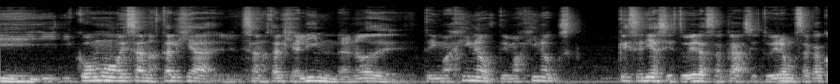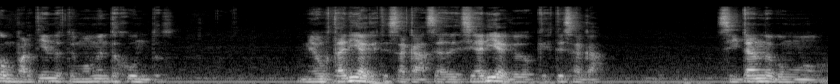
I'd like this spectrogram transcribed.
Y, y, cómo esa nostalgia, esa nostalgia linda, ¿no? De, te imagino, te imagino qué sería si estuvieras acá, si estuviéramos acá compartiendo este momento juntos. Me gustaría que estés acá, o sea, desearía que, estés acá citando como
